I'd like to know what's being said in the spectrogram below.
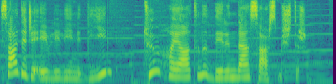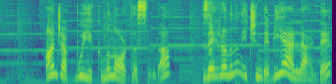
sadece evliliğini değil, tüm hayatını derinden sarsmıştır. Ancak bu yıkımın ortasında Zehra'nın içinde bir yerlerde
